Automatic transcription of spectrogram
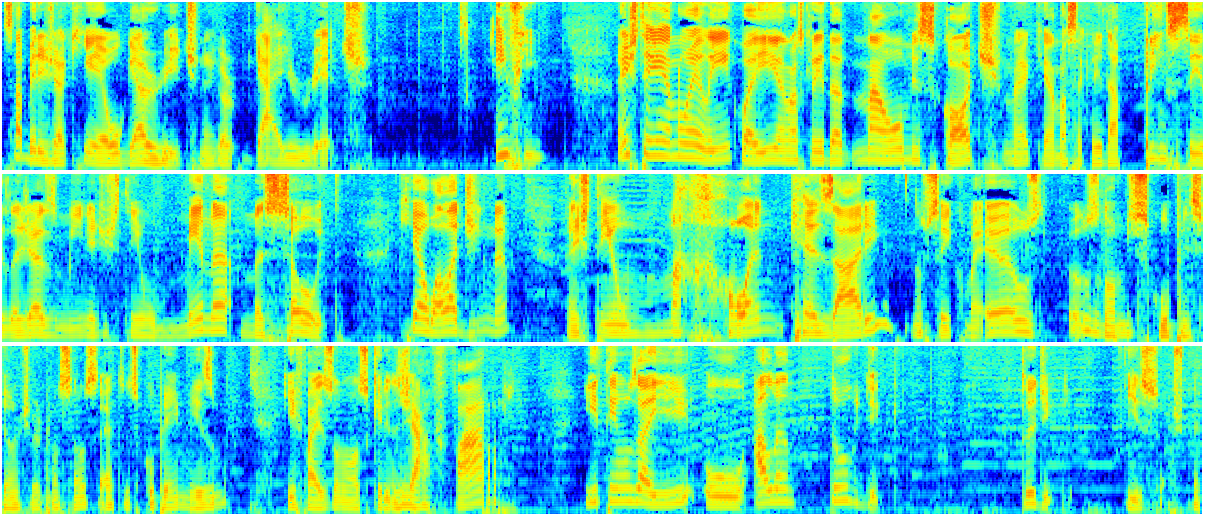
saberem já quem é o Garrett, né? Guy Ritchie. Enfim, a gente tem no elenco aí a nossa querida Naomi Scott, né? Que é a nossa querida princesa Jasmine. A gente tem o Mena Massoud, que é o Aladdin, né? A gente tem o Marwan Kezari, não sei como é, é os, os, nomes, desculpem se eu não tiver pronunciando certo, desculpem aí mesmo, que faz o nosso querido Jafar. E temos aí o Alan Tudyk, Tudyk, isso, acho que é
